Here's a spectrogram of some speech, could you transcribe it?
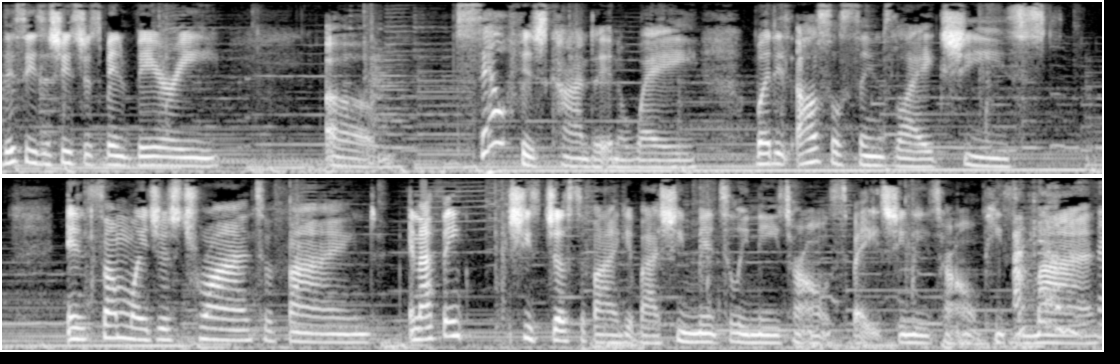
This season, she's just been very um, selfish, kind of in a way, but it also seems like she's in some way just trying to find, and I think she's justifying it by she mentally needs her own space. She needs her own peace of mind.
